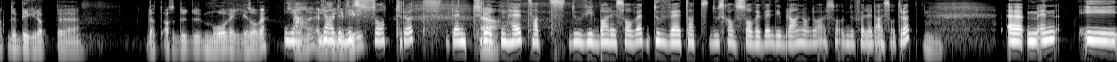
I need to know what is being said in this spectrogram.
at du bygger opp at, Altså, du, du må veldig sove? Ja, Eller- ja, du blir vil. så trøtt. Den trøttenhet at du vil bare sove. Du vet at du skal sove veldig bra når du, så, du føler deg så trøtt. Mm. Uh, men i,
